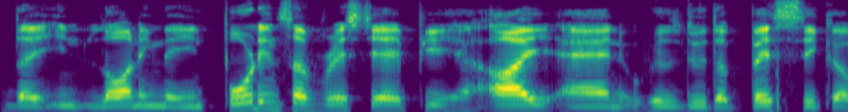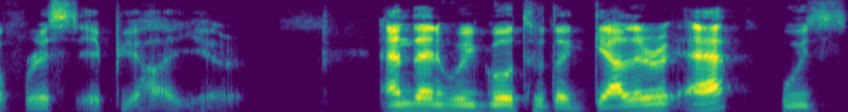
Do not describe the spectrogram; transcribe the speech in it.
the in learning the importance of REST API and we'll do the basic of REST API here. And then we go to the gallery app which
